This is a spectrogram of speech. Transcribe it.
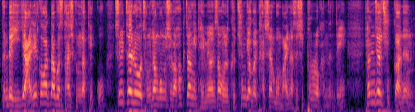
근데 이게 아닐 것 같다고 해서 다시 급락했고 실제로 정장 공시가 확정이 되면서 오늘 그 충격을 다시 한번 마이너스 10%로 봤는데 현재 주가는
